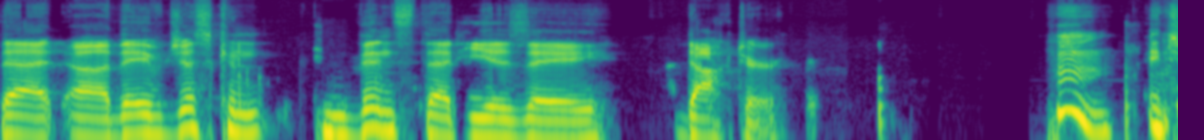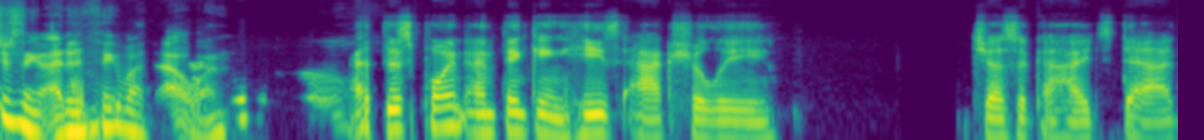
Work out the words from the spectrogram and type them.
That uh, they've just con- convinced that he is a doctor. Hmm. Interesting. I didn't think about that one. At this point, I'm thinking he's actually Jessica Hyde's dad.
